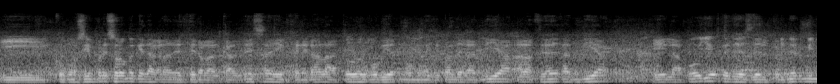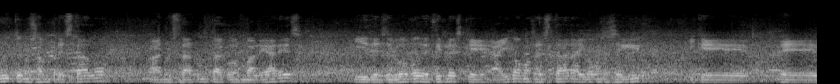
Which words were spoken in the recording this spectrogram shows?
y como siempre solo me queda agradecer a la alcaldesa y en general a todo el gobierno municipal de Gandía, a la ciudad de Gandía, el apoyo que desde el primer minuto nos han prestado a nuestra ruta con Baleares y desde luego decirles que ahí vamos a estar, ahí vamos a seguir y que eh,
